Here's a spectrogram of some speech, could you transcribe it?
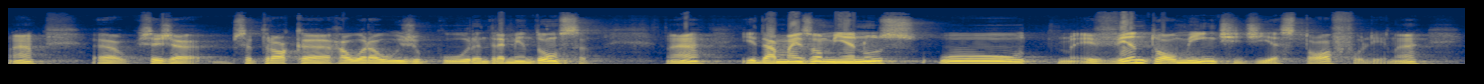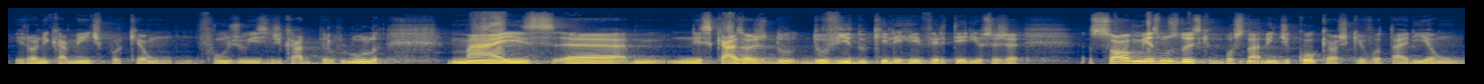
Né? É, ou seja, você troca Raul Araújo por André Mendonça, né? e dá mais ou menos o, eventualmente, Dias Toffoli, né? Ironicamente, porque é um, foi um juiz indicado pelo Lula, mas uh, nesse caso eu duvido que ele reverteria, ou seja, só mesmo os dois que Bolsonaro indicou, que eu acho que votariam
